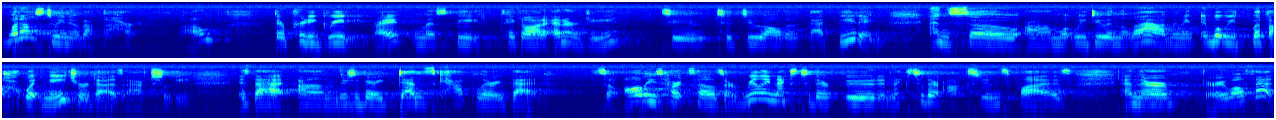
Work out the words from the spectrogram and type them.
what else do we know about the heart? Well, they're pretty greedy, right? It must be, take a lot of energy to, to do all the, that beating. And so um, what we do in the lab, I mean, what, we, what, the, what nature does actually, is that um, there's a very dense capillary bed. So all these heart cells are really next to their food and next to their oxygen supplies, and they're very well fed.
